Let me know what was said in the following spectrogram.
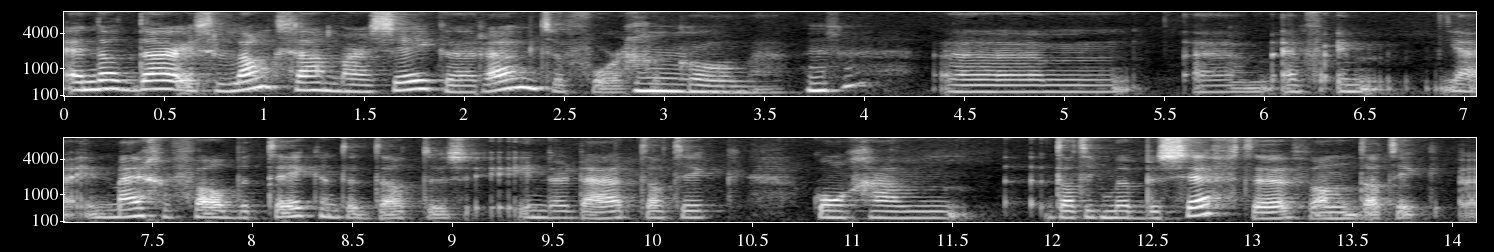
En dat, daar is langzaam maar zeker ruimte voor Hmm. gekomen. Ehm, en in, ja, in mijn geval betekende dat dus inderdaad dat ik kon gaan, dat ik me besefte van dat ik eh,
